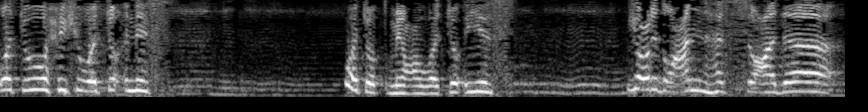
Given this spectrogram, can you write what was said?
وتوحش وتؤنس وتطمع وتؤيس يعرض عنها السعداء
